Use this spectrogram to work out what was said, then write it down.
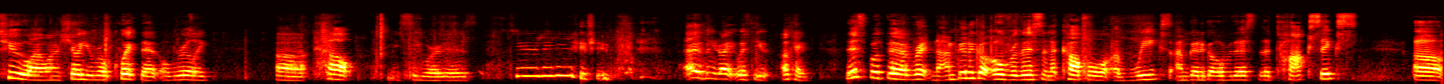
too I want to show you real quick that will really uh, help. Let me see where it is. I'll be right with you. Okay, this book that I've written, I'm going to go over this in a couple of weeks. I'm going to go over this, the toxics, uh,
